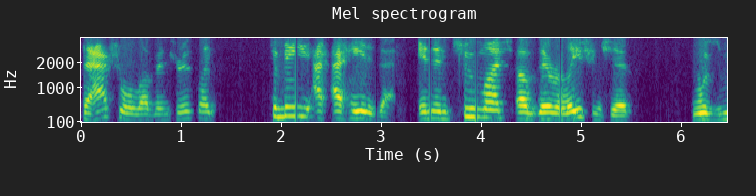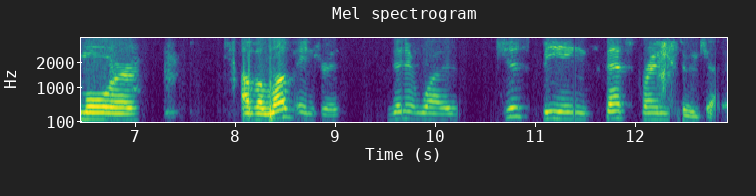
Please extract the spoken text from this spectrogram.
the actual love interest. Like, to me, I, I hated that. And then too much of their relationship was more of a love interest than it was just being best friends to each other.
